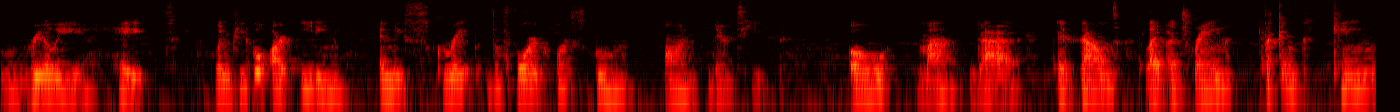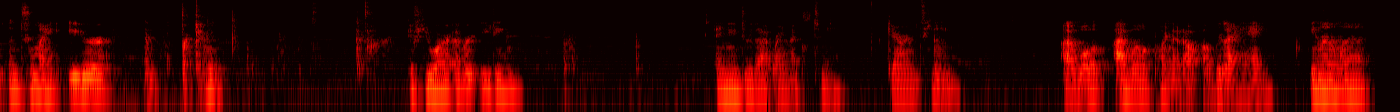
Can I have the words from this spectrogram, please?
really hate when people are eating and they scrape the fork or spoon on their teeth. Oh my god. It sounds like a train freaking came into my ear and freaking. If you are ever eating and you do that right next to me, guarantee, I will I will point it out. I'll be like, hey, you know what?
